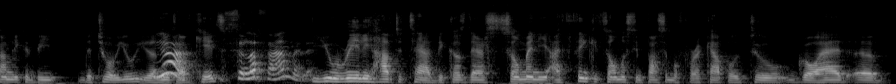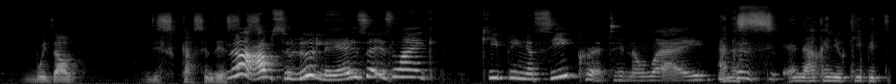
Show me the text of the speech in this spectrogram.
family could be the two of you, you don't need to have kids Still a family. you really have to tell because there's so many i think it's almost impossible for a couple to go ahead uh, without discussing this No, absolutely. It's, it's like keeping a secret in a way and, because as- and how can you keep it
